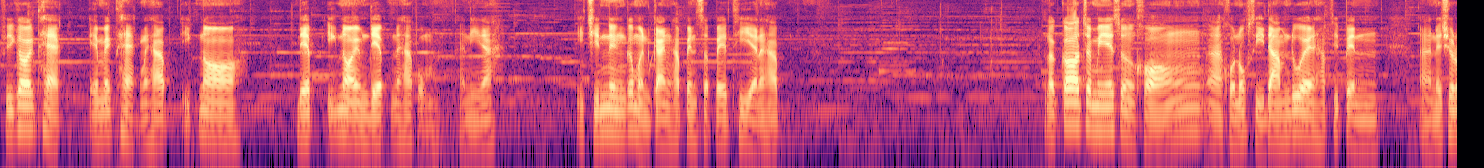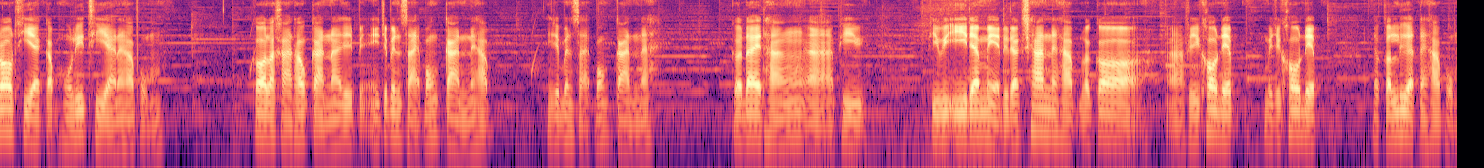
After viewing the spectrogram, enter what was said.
Physical Attack M Attack นะครับ Ignore Depth Ignore M Depth นะครับผมอันนี้นะอีกชิ้นหนึ่งก็เหมือนกันครับเป็น Space Tier นะครับ แล้วก็จะมีในส่วนของอขนนกสีดำด้วยนะครับ ที่เป็น natural tier กับ holy tier นะครับผมก็ราคาเท่ากันนะจะเป็นนี้จะเป็นสายป้องกันนะครับ นี่จะเป็นสายป้องกันนะ ก็ได้ทั้ง P PVE damage reduction นะครับ แล้วก็ physical depth magical depth แล้วก็เลือดนะครับผม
